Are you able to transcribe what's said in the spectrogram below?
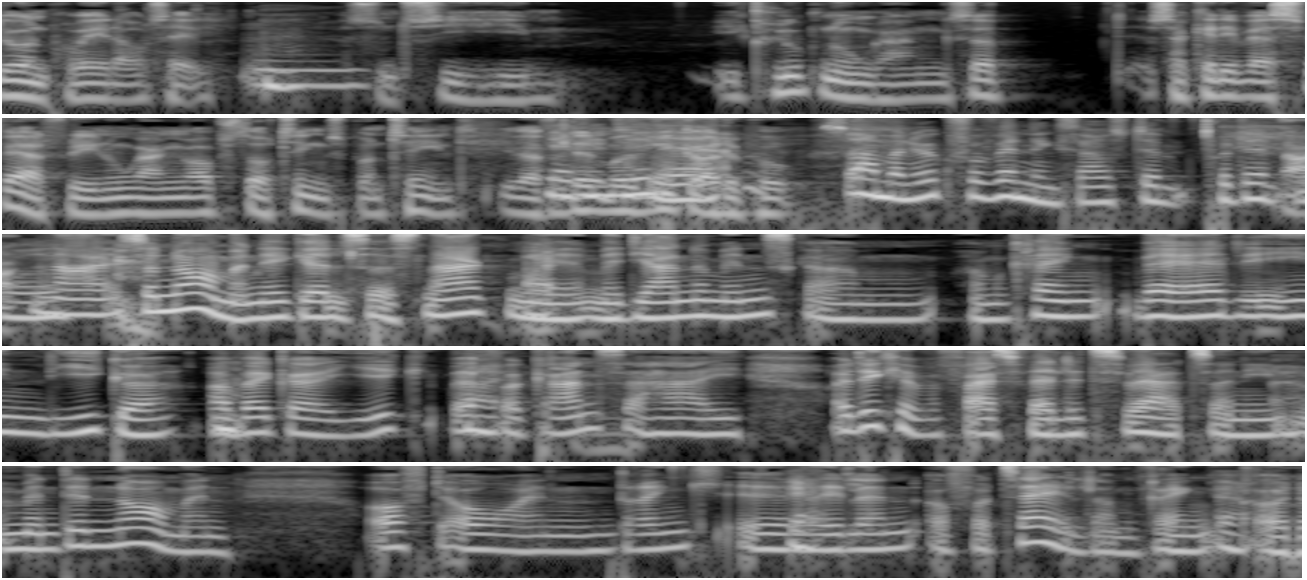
det var en privat aftale. Mm. Jeg synes, i, i klub nogle gange, så, så kan det være svært, fordi nogle gange opstår ting spontant. I hvert fald Ja, den det måde, vi det. gør Ja. det på. Så har man jo ikke forventningsafstemt på den Nej. måde. Nej, så når man ikke altid at snakke Nej. med, med de andre mennesker om, omkring, hvad er det egentlig, I gør, og hvad gør I ikke? Hvad Nej. for grænser har I? Og det kan faktisk være lidt svært sådan i, Ja. men det når man ofte over en drink eller Ja. ja. et eller andet og fortalt omkring, Ja, ja, og,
